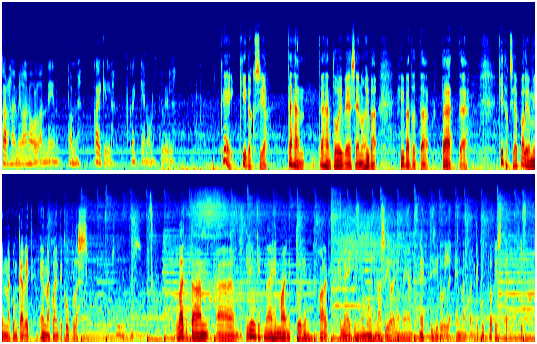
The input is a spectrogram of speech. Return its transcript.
parhaimmillaan olla, niin tonne kaikille, kaikkien ulottuville. Okei, kiitoksia. Tähän, tähän toiveeseen on hyvä, hyvä tota, päättää. Kiitoksia paljon Minna, kun kävit ennakointikuplassa. Kiitos. Laitetaan äh, linkit näihin mainittuihin artikkeleihin ja muihin asioihin meidän nettisivuille ennakointikupla.fi.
